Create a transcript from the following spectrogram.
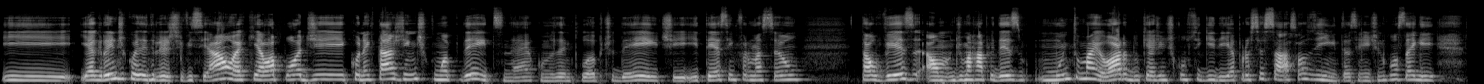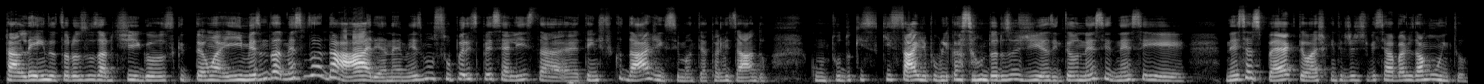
E, e, a grande coisa da inteligência artificial é que ela pode conectar a gente com updates, né? Como, por exemplo, up to date, e ter essa informação talvez de uma rapidez muito maior do que a gente conseguiria processar sozinho. Então, assim, a gente não consegue estar tá lendo todos os artigos que estão aí, mesmo da, mesmo da área, né? Mesmo super especialista é, tem dificuldade em se manter atualizado com tudo que, que sai de publicação todos os dias. Então, nesse, nesse, nesse aspecto, eu acho que a inteligência artificial vai ajudar muito.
